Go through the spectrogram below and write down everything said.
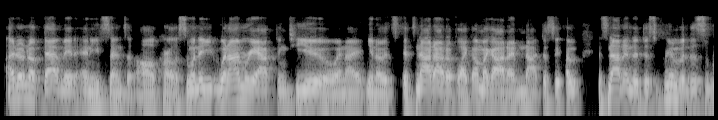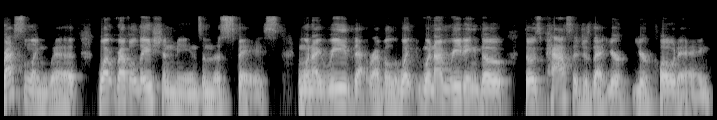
I don't know if that made any sense at all, Carlos. So when I, when I'm reacting to you, and I, you know, it's it's not out of like, oh my God, I'm not dis. Uh, it's not in a disagreement, but this wrestling with what revelation means in this space. And when I read that revel, what, when I'm reading those those passages that you're you're quoting,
